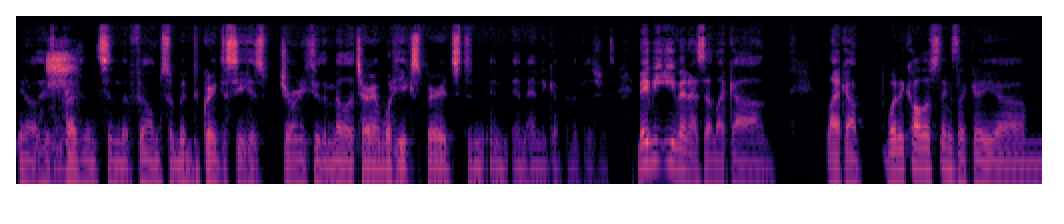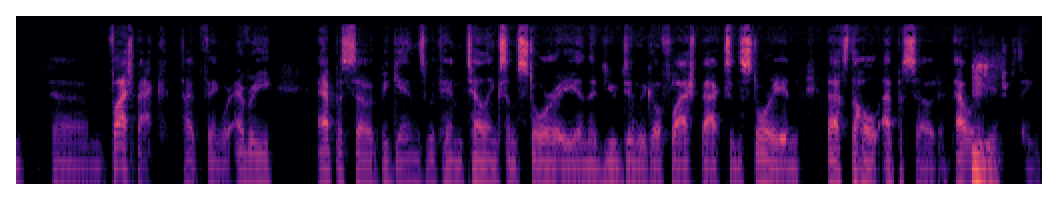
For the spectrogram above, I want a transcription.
you know his presence in the film. So it's great to see his journey through the military and what he experienced in, in, in ending up in the positions. Maybe even as a like a like a what do they call those things? Like a um, um, flashback type thing, where every episode begins with him telling some story, and then you then we go flashback to the story, and that's the whole episode. That would be Mhm. interesting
